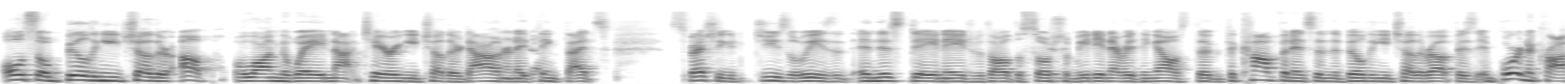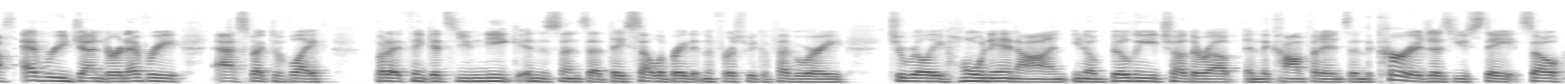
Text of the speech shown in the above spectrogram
also building each other up along the way, not tearing each other down. And I yeah. think that's especially geez louise in this day and age with all the social media and everything else the the confidence and the building each other up is important across every gender and every aspect of life. But i think it's unique in the sense that they celebrate it in the first week of february to really hone in on you know building each other up and the confidence and the courage as you state. So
